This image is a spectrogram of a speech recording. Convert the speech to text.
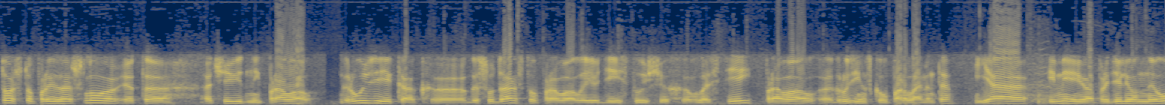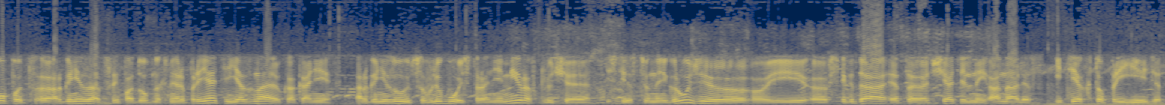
То, что произошло, это очевидный провал Грузии как э, государства, провал ее действующих властей, провал э, грузинского парламента. Я имею определенный опыт организации подобных мероприятий. Я знаю, как они организуются в любой стране мира, включая, естественно, и Грузию. И э, всегда это тщательный анализ и тех, кто приедет,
